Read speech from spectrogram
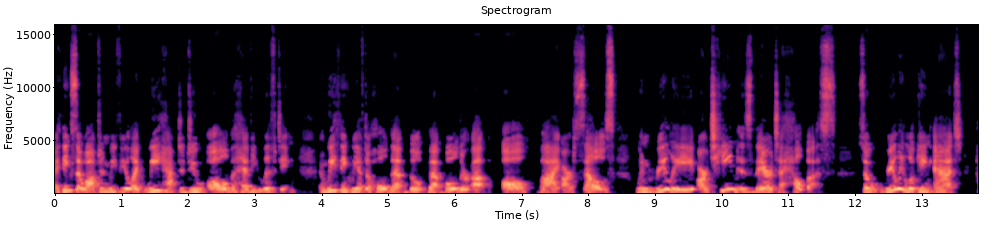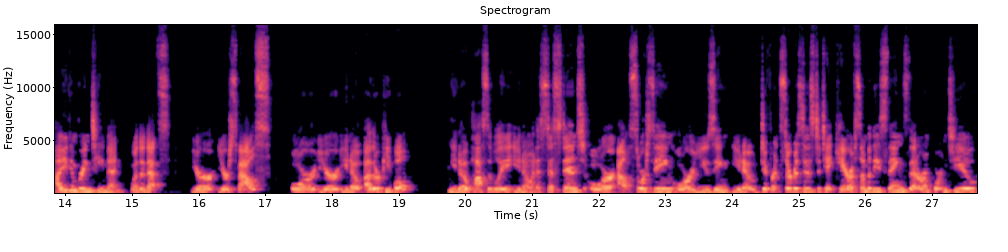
I think so often we feel like we have to do all the heavy lifting and we think we have to hold that that boulder up all by ourselves when really our team is there to help us. So really looking at how you can bring team in, whether that's your your spouse or your you know other people you know possibly you know an assistant or outsourcing or using you know different services to take care of some of these things that are important to you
